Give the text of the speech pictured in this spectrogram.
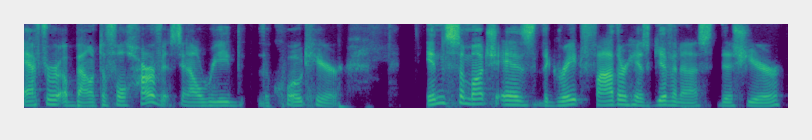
after a bountiful harvest. And I'll read the quote here. Insomuch as the great Father has given us this year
